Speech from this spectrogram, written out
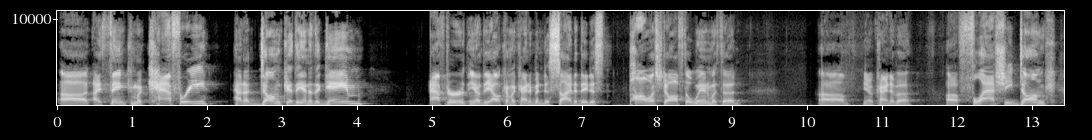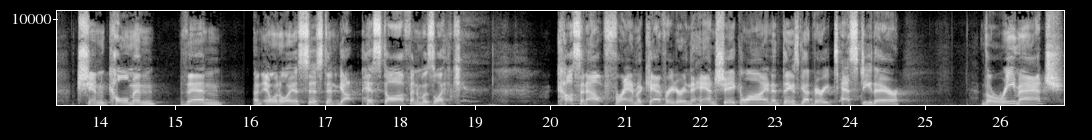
uh, I think McCaffery had a dunk at the end of the game. After you know the outcome had kind of been decided, they just polished off the win with a, uh, you know, kind of a, a flashy dunk. Chin Coleman, then an Illinois assistant, got pissed off and was like. cussing out Fran McCaffery during the handshake line, and things got very testy there. The rematch,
